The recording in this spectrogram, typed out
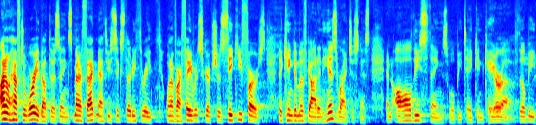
I don't have to worry about those things. Matter of fact, Matthew 6:33, one of our favorite scriptures, seek ye first the kingdom of God and his righteousness, and all these things will be taken care of. They'll be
